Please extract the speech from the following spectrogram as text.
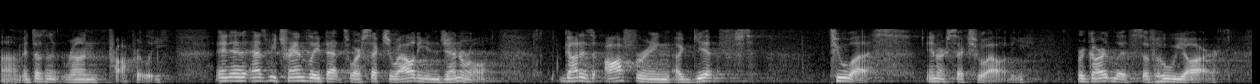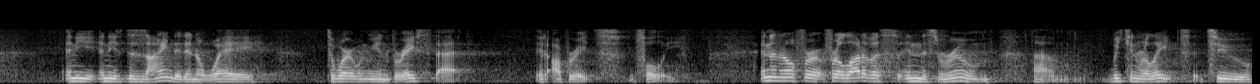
um, it doesn't run properly. And, and as we translate that to our sexuality in general, God is offering a gift to us in our sexuality, regardless of who we are. And, he, and He's designed it in a way to where when we embrace that, it operates fully. And I know for, for a lot of us in this room, um, we can relate to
